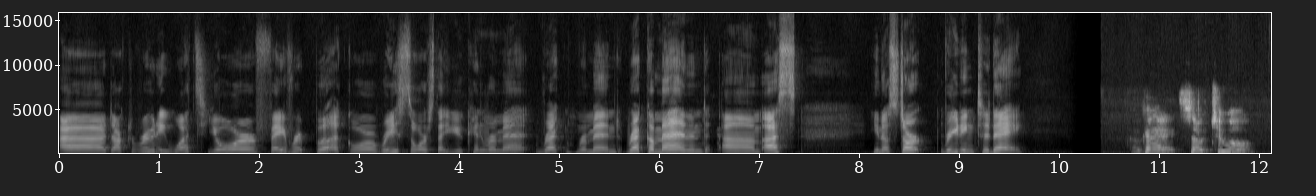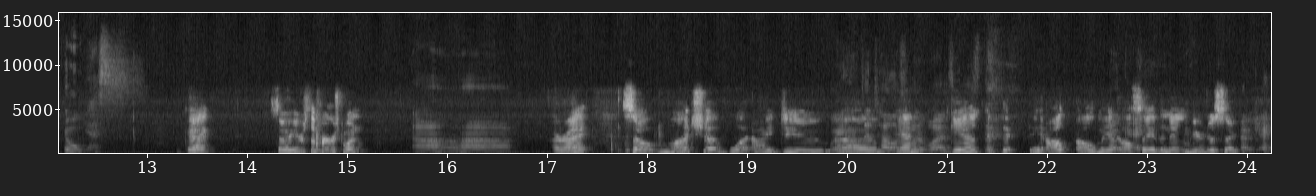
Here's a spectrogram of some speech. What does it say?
uh, Dr. Rudy, what's your favorite book or resource that you can rem- rec- recommend recommend um, us, you know, start reading today? Okay, so two of them. Oh, yes. Okay, so here's the first one. Ah. All right. So much of what I do, um, and again, I'll I'll make, okay. I'll say the name here in just a second. Okay.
